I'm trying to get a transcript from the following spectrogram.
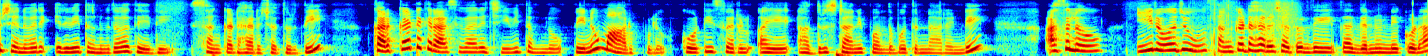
జనవరి ఇరవై తొమ్మిదవ తేదీ సంకటహర చతుర్థి. కర్కాటక రాశి వారి జీవితంలో పెను మార్పులు కోటీశ్వరులు అయ్యే అదృష్టాన్ని పొందబోతున్నారండి. అసలు ఈరోజు సంకటహర చతుర్థి దగ్గర నుండి కూడా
